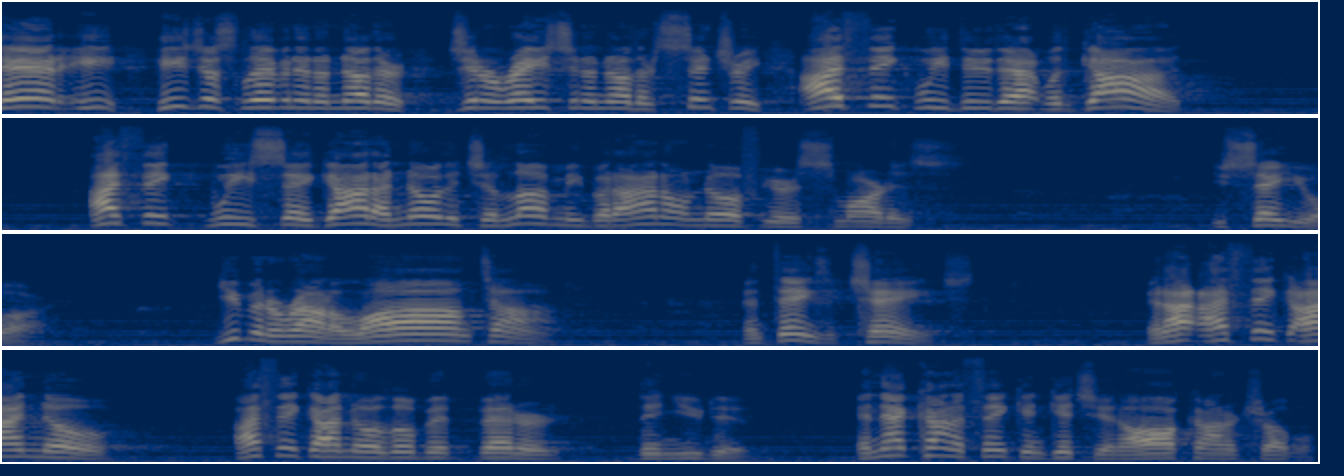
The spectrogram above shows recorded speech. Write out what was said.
Dad, he, he's just living in another generation, another century. I think we do that with God. I think we say, God, I know that you love me, but I don't know if you're as smart as you say you are. You've been around a long time, and things have changed. And I, I think I know, I think I know a little bit better than you do. And that kind of thinking gets you in all kind of trouble.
